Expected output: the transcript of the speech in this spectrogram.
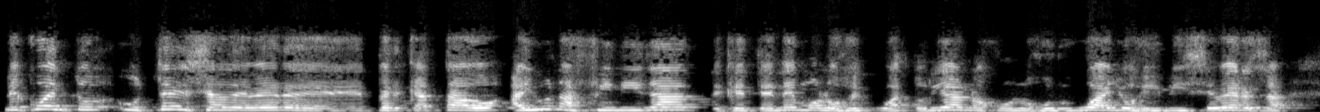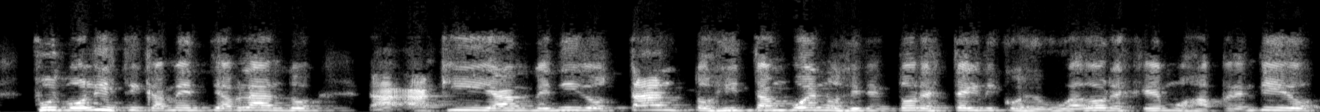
Le cuento, usted se ha de haber eh, percatado, hay una afinidad que tenemos los ecuatorianos con los uruguayos y viceversa, futbolísticamente hablando. aquí han venido tantos y tan buenos directores técnicos y jugadores que hemos aprendido.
